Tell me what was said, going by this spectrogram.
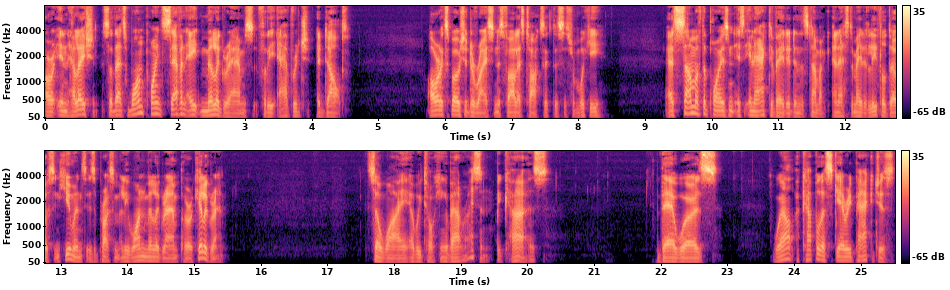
or inhalation. So that's 1.78 milligrams for the average adult. Oral exposure to ricin is far less toxic. This is from Wiki. As some of the poison is inactivated in the stomach, an estimated lethal dose in humans is approximately 1 milligram per kilogram. So, why are we talking about ricin? Because there was, well, a couple of scary packages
